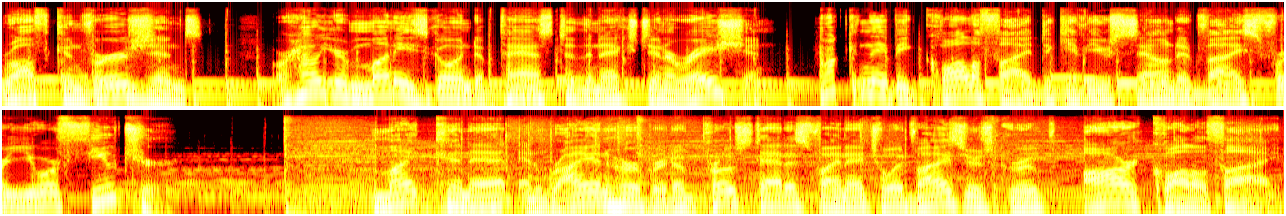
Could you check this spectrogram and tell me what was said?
Roth conversions, or how your money's going to pass to the next generation, how can they be qualified to give you sound advice for your future? Mike Kinnett and Ryan Herbert of Pro Status Financial Advisors Group are qualified.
